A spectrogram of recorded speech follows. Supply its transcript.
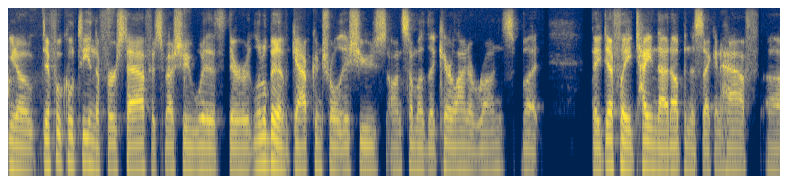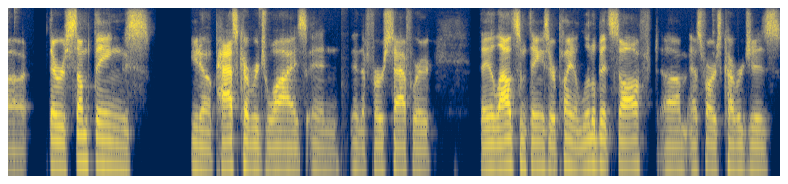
you know, difficulty in the first half, especially with their little bit of gap control issues on some of the Carolina runs, but they definitely tightened that up in the second half. Uh, there were some things, you know, pass coverage wise in in the first half where they allowed some things. They're playing a little bit soft um, as far as coverages.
